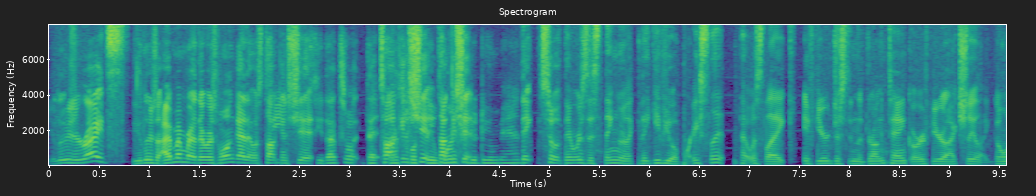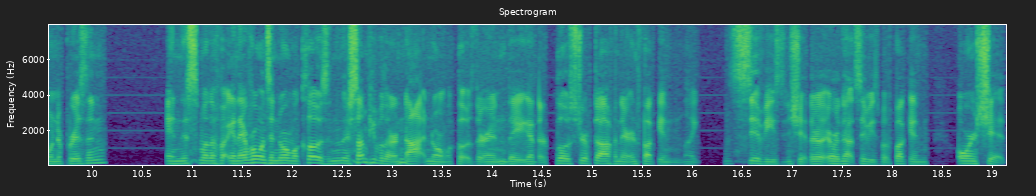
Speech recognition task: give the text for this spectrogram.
You lose your rights you lose i remember there was one guy that was talking shit See, that's what that, Talking that's what shit, they talking want shit. you to do, man. they, so there was this thing where like they give you a bracelet that was like if you're just in the drunk tank or if you're actually like going to prison and this motherfucker and everyone's in normal clothes and then there's some people that are not in normal clothes they're in they got their clothes stripped off and they're in fucking like civvies and shit they're, or not civvies but fucking orange shit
